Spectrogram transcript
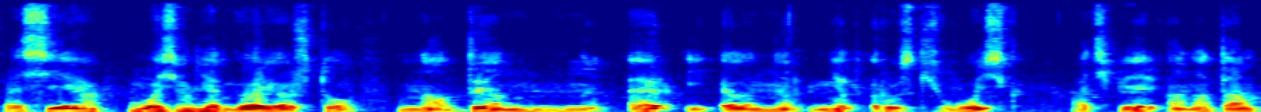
Россия 8 лет говорила, что на ДНР и ЛНР нет русских войск, а теперь она там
